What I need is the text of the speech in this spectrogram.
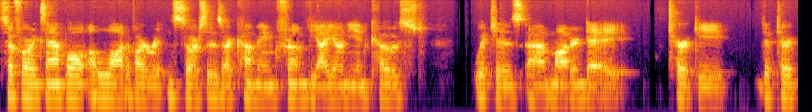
so, for example, a lot of our written sources are coming from the Ionian coast, which is uh, modern day Turkey, the Tur-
